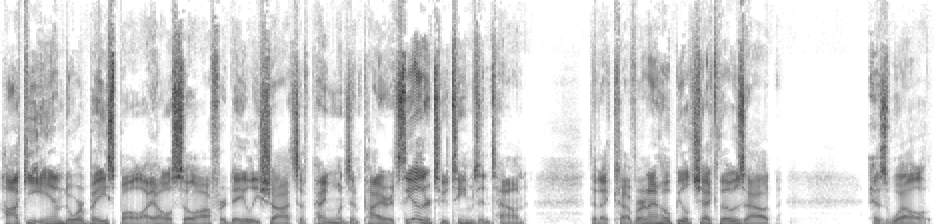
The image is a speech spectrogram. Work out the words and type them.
hockey and or baseball, I also offer daily shots of Penguins and Pirates, the other two teams in town that I cover, and I hope you'll check those out as well.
